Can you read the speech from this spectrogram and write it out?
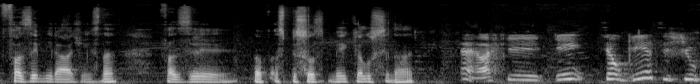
fazer miragens, né? Fazer as pessoas meio que alucinarem. É, eu acho que quem, se alguém assistiu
